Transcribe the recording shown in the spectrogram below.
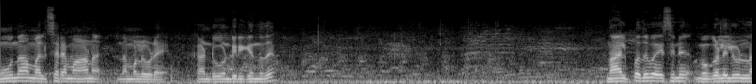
മൂന്നാം മത്സരമാണ് നമ്മളിവിടെ കണ്ടുകൊണ്ടിരിക്കുന്നത്. നാൽപ്പത് വയസ്സിന് മുകളിലുള്ള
